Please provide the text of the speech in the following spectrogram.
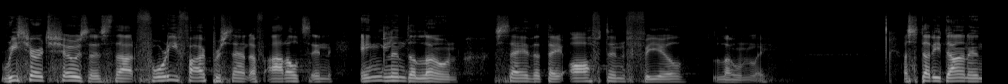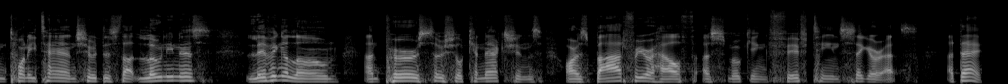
Research shows us that 45% of adults in England alone say that they often feel lonely. A study done in 2010 showed us that loneliness, living alone, and poor social connections are as bad for your health as smoking 15 cigarettes a day.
